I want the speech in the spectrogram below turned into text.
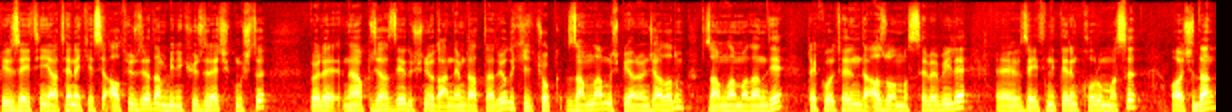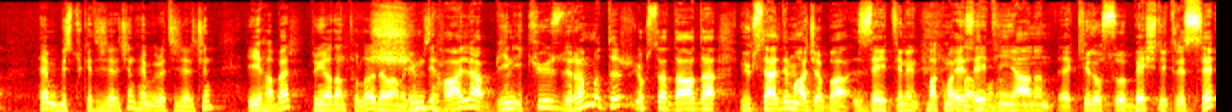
bir zeytinyağı tenekesi 600 liradan 1200 liraya çıkmıştı. Böyle ne yapacağız diye düşünüyordu. Annem de hatta diyordu ki çok zamlanmış bir an önce alalım zamlanmadan diye. Rekoltenin de az olması sebebiyle e, zeytinliklerin korunması o açıdan hem biz tüketiciler için hem üreticiler için iyi haber. Dünyadan turlara devam edelim. Şimdi hala 1200 lira mıdır yoksa daha da yükseldi mi acaba zeytinin? Bakmak e, lazım Zeytinyağının e, kilosu 5 litresi.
